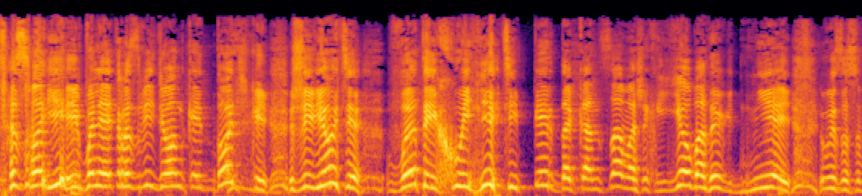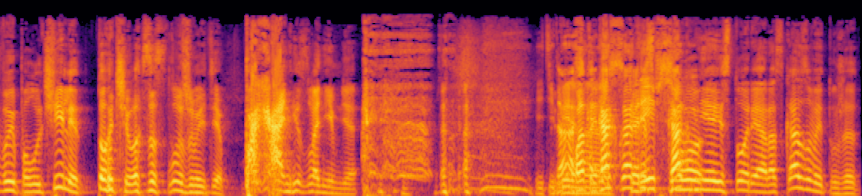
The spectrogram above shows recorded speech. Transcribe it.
со своей, блядь, разведенкой дочкой живете в этой хуйне теперь до конца ваших ебаных дней. Вы, зас- вы получили то, чего заслуживаете. Пока не звони мне. И Да, теперь, знаешь, как, как- скорее как всего- мне история рассказывает уже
